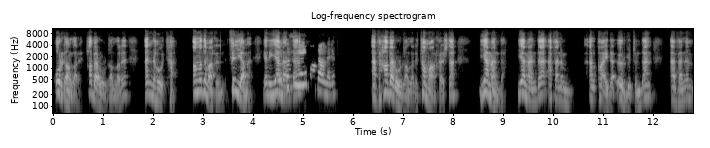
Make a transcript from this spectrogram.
organları, haber organları. Ennehu, ha, anladım arkadaşlar. Fil Yemen. Yani Yemen'de yayın organları. efendim, haber organları. Tamam arkadaşlar. Yemen'de. Yemen'de efendim El-Kaide örgütünden efendim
